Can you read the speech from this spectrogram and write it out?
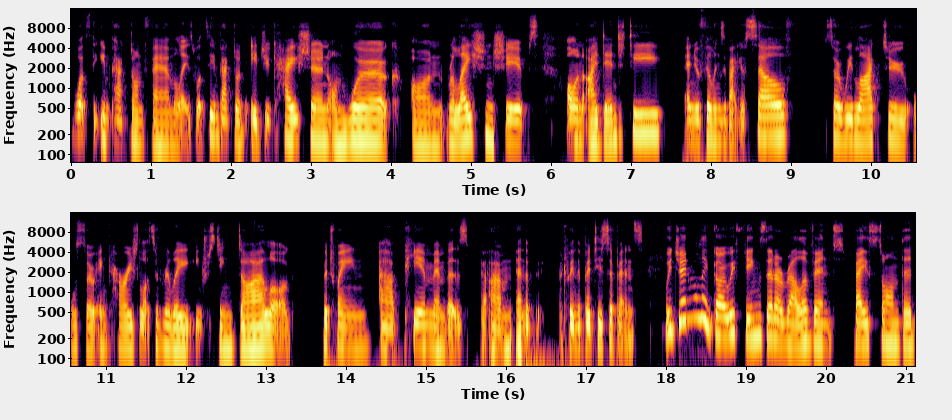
What's the impact on families? What's the impact on education, on work, on relationships, on identity, and your feelings about yourself? So, we like to also encourage lots of really interesting dialogue between uh, peer members um, and the, between the participants. We generally go with things that are relevant based on the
